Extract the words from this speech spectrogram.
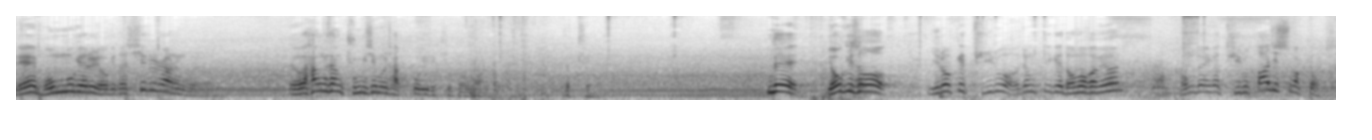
내 몸무게를 여기다 실으라는 거예요. 항상 중심을 잡고 이렇게 넘어. 이렇게. 근데 여기서 이렇게 뒤로 어정뛰게 넘어가면 엉덩이가 뒤로 빠질 수밖에 없어.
